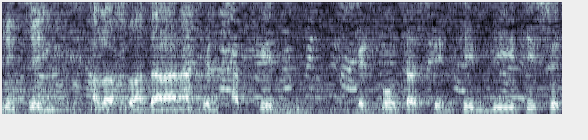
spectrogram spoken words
จริงๆอัลลอฮฺสุบานะฮูวะตะอาลานั้นเป็นฮักกิมเป็นผู้ตัดสินที่ดีที่สุด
